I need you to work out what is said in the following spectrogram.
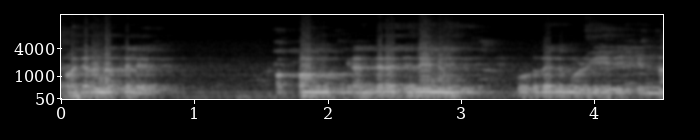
പ്രചരണത്തിൽ ഒപ്പം ഗ്രന്ഥരചനയിലും കൂടുതലും ഒഴുകിയിരിക്കുന്ന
